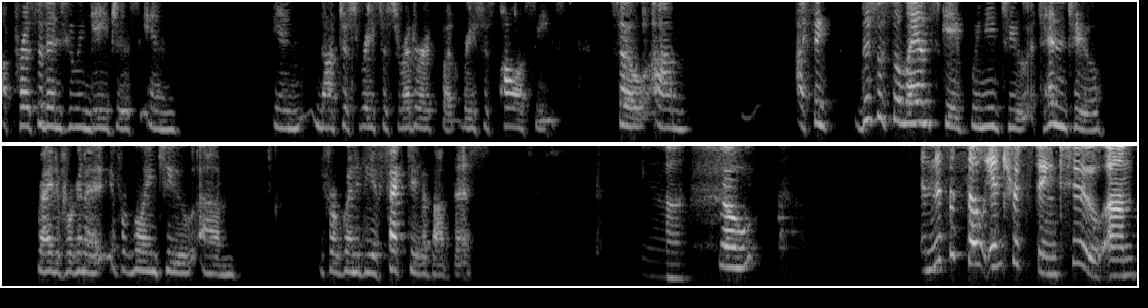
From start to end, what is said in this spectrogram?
a president who engages in in not just racist rhetoric but racist policies. So um, I think this is the landscape we need to attend to, right? If we're gonna if we're going to um, if we're going to be effective about this. Yeah. So, and this is so interesting too. Um,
